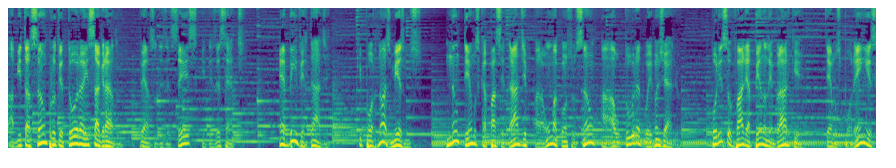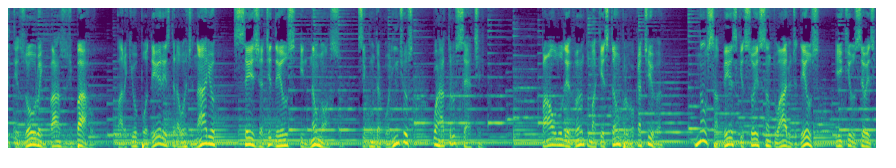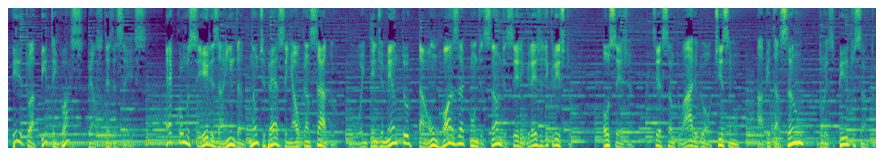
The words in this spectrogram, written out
Habitação protetora e sagrado verso 16 e 17. É bem verdade que por nós mesmos não temos capacidade para uma construção à altura do Evangelho. Por isso vale a pena lembrar que temos, porém, esse tesouro em vasos de barro, para que o poder extraordinário seja de Deus e não nosso. 2 Coríntios 4, 7. Paulo levanta uma questão provocativa não sabeis que sois santuário de Deus e que o seu Espírito habita em vós? Verso 16. É como se eles ainda não tivessem alcançado o entendimento da honrosa condição de ser igreja de Cristo, ou seja, ser santuário do Altíssimo, habitação do Espírito Santo.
